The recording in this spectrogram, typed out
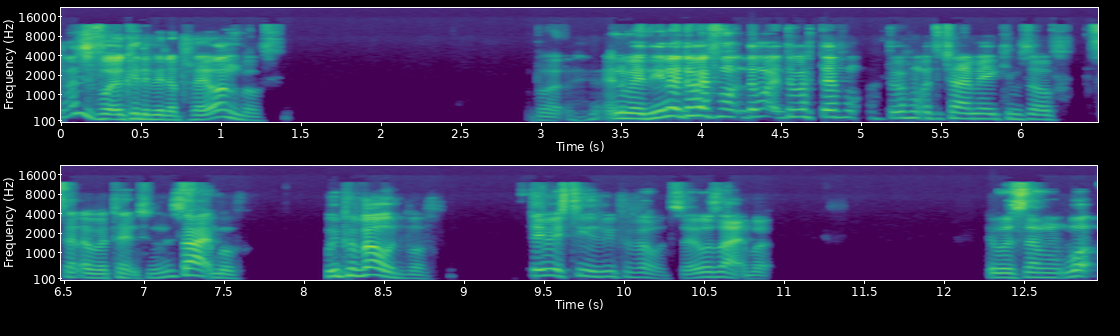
I just thought it could have been a play on, but but anyway, you know the ref, the, the ref, the ref, the ref wanted to try and make himself center of attention. It's alright, bro. We prevailed, bro. Serious teams we prevailed, so it was alright. But there was um, what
